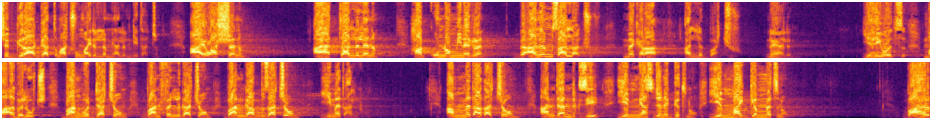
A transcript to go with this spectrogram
ችግር አጋጥማችሁም አይደለም ያለን ጌታችን። አይዋሸንም፣ አያታልለንም፣ ሐቁን ነው የሚነግረን። በዓለም ሳላችሁ መከራ አለባችሁ ነው ያለን። የህይወት ማዕበሎች ባንወዳቸውም ባንፈልጋቸውም ባንጋብዛቸውም ይመጣሉ። አመጣጣቸውም አንዳንድ ጊዜ የሚያስደነግጥ ነው፣ የማይገመት ነው። ባህር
